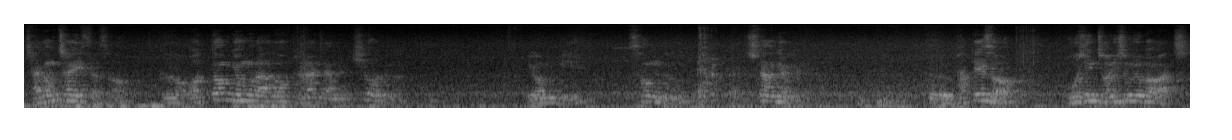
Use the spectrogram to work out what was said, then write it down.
자동차에 있어서 그 어떤 경우라도 변하지 않는 키워드는 연비, 성능, 친환경입니다. 그 밖에서 보신 전시물과 같이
